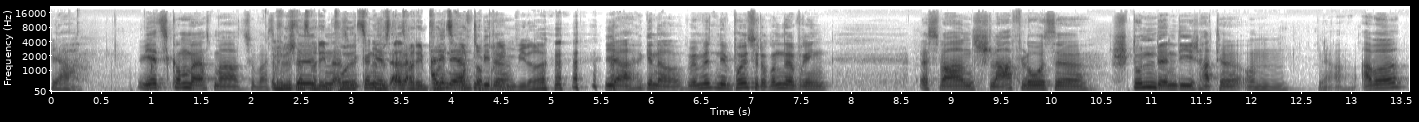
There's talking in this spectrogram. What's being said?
ja. Jetzt kommen wir erstmal zu was. Wir müssen erstmal den. Also, Puls, können wir jetzt müssen erstmal alle- den Puls runterbringen wieder. Ja, genau. Wir müssen den Puls wieder runterbringen. Es waren schlaflose Stunden, die ich hatte. Und ja, aber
